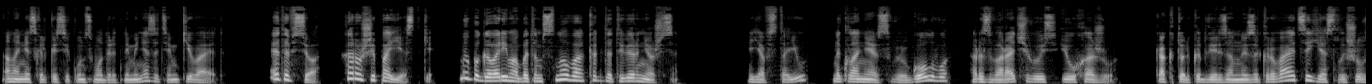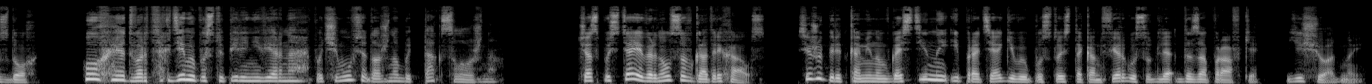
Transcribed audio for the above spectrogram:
Она несколько секунд смотрит на меня, затем кивает. Это все. Хорошей поездки. Мы поговорим об этом снова, когда ты вернешься. Я встаю, наклоняю свою голову, разворачиваюсь и ухожу. Как только дверь за мной закрывается, я слышу вздох. «Ох, Эдвард, где мы поступили неверно? Почему все должно быть так сложно?» Час спустя я вернулся в Гатри Хаус. Сижу перед камином в гостиной и протягиваю пустой стакан Фергусу для дозаправки. Еще одной.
